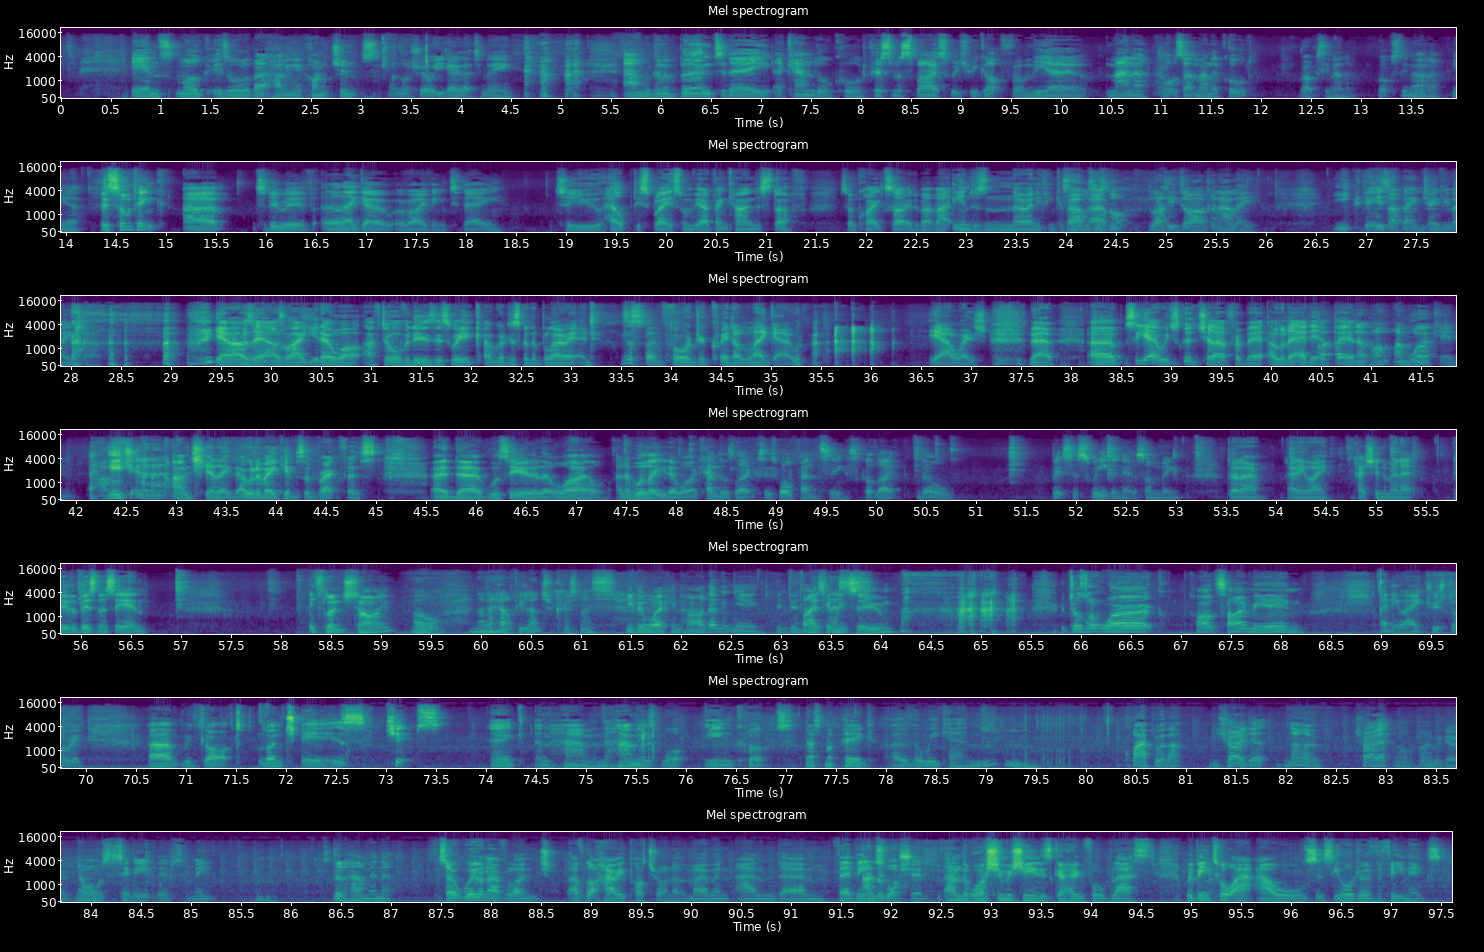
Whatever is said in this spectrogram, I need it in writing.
Ian's mug is all about having a conscience. I'm not sure you gave that to me. And we're going to burn today a candle called Christmas Spice, which we got from the uh, manor. What was that manor called? Roxy Manor. Roxy Manor, yeah. There's something uh, to do with Lego arriving today to help display some of the Advent calendar stuff. So I'm quite excited about that. Ian doesn't know anything As long about as that. it's not bloody Diagon Alley. Ye- If it is, I blame JB Baker. yeah, that was it. I was like, you know what? After all the news this week, I'm just going to blow it and just spend 400 quid on Lego. yeah, I wish. No. Um, so yeah, we're just going to chill out for a bit. I'm going to edit a Uh, bit. no, I'm, I'm working. I'm not chilling out. I'm chilling. I'm going to make him some breakfast, and uh, we'll see you in a little while. And we'll let you know what the candle's like because it's well fancy. It's got like little bits of sweet in it or something. Don't know. Anyway, catch you in a minute. Do the business, Ian. It's lunchtime. Oh, another healthy lunch for Christmas. You've been working hard, haven't you? Been doing Fighting with. Zoom. it doesn't work. Can't sign me in. Anyway, True story. um, we got lunch is chips, egg, and ham, and the ham is what Ian cooked That's my pig. over the weekend. Quite happy with that. You tried it? No. Try it. Oh, there we go. No one wants to see me eat this meat. It's good ham, isn't it? So we're gonna have lunch. I've got Harry Potter on at the moment, and um, they're being And the washing. and the washing machine is going full blast. We're being taught our owls. It's the Order of the Phoenix.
